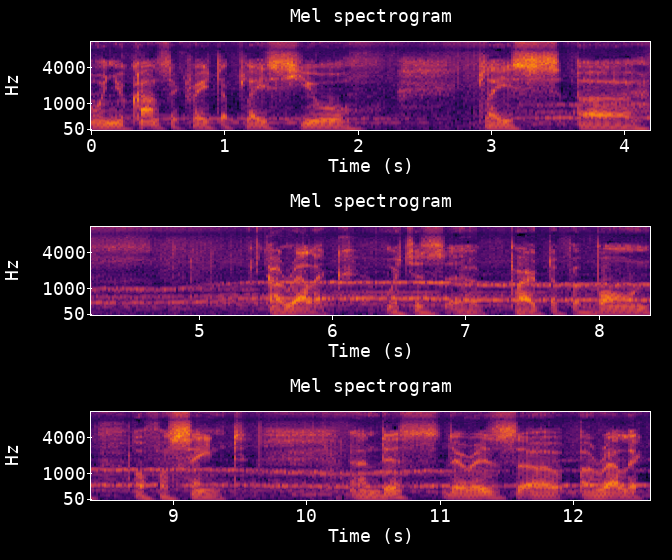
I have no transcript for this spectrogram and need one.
when you consecrate a place, you place uh, a relic, which is uh, part of a bone of a saint. And this, there is a, a relic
